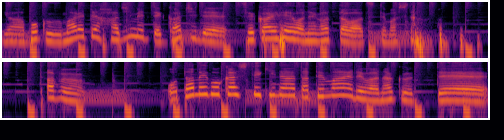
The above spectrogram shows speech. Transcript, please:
いや僕生まれて初めてガチで世界平和願ったわっつってました 多分おためごかし的な建前ではなくって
